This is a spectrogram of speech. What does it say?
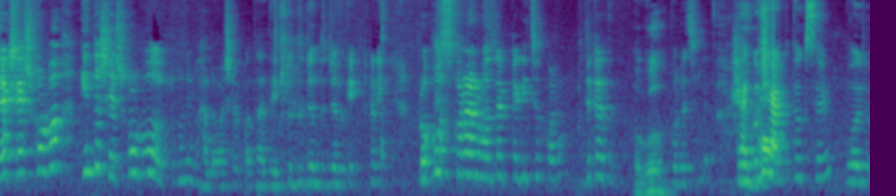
যাক শেষ করব কিন্তু শেষ করব একটুখানি ভালোবাসার কথা দিয়ে একটু দুজন দুজনকে একটুখানি প্রপোজ করার মতো একটা কিছু করো যেটা ওগো। বলেছিলে। হ্যাঁ গো সার্থক স্যার বলো।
